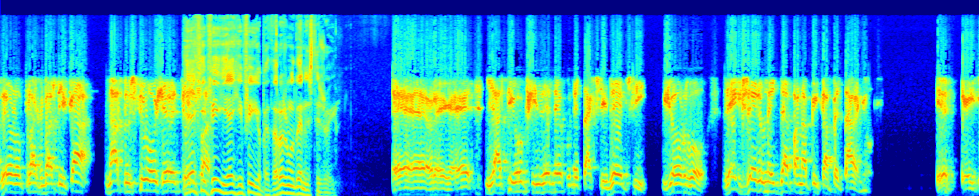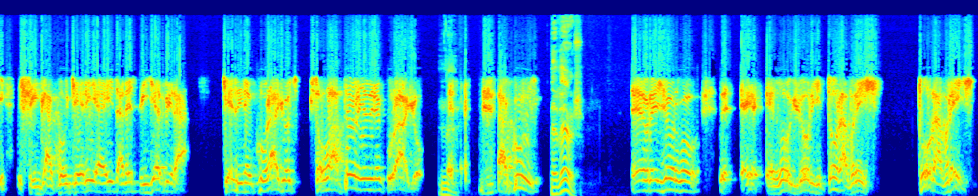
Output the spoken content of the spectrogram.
θέλω πραγματικά να τους στείλω χαιρετίσματα. Έχει φύγει, έχει φύγει ο πεθερό μου, δεν είναι στη ζωή. Ε, ρε, ε, γιατί όποιοι δεν έχουν ταξιδέψει, Γιώργο, δεν ξέρουν τι θα να πει καπετάνιος. Ε, ε, στην κακοκαιρία ήταν στη γέφυρα και έδινε κουράγιος στο βαπόρι έδινε κουράγιο. Ναι. Ακούς; Βεβαίως. Ε, βρε Γιώργο, ε, ε, εδώ Γιώργη τώρα βρέχει. Τώρα βρέχει.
